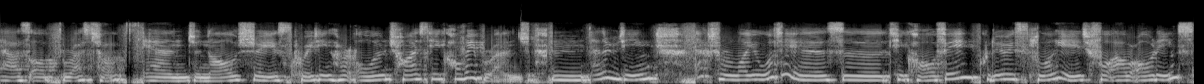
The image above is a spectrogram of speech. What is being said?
as a barista, and now she is creating her own Chinese tea coffee brand. Mm, and Yu Ting, actually, what is uh, tea coffee? Could you explain it for our audience?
